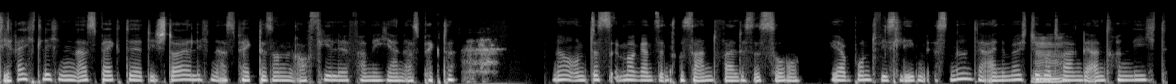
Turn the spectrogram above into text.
die rechtlichen Aspekte, die steuerlichen Aspekte, sondern auch viele familiären Aspekte. Ne? Und das ist immer ganz interessant, weil das ist so ja bunt, wie es Leben ist. Ne? Der eine möchte mhm. übertragen, der andere nicht.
